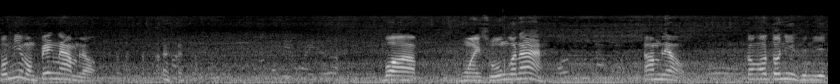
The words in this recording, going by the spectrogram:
บ่มีหม่องเปียงน้ำแล้วก็มีหอยเรือบ่ครับห่วยสูงก็น่าเอาดูจังเลยต่ำแล้ว ต้องเอาตัวนี้ขึ้นอีก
